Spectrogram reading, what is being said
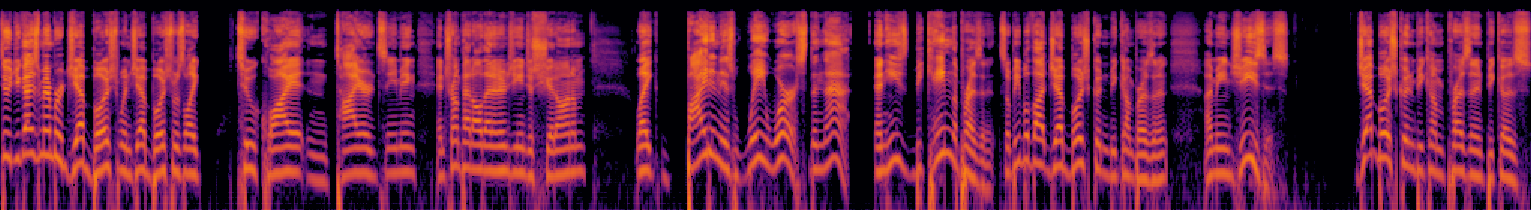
Dude, you guys remember Jeb Bush when Jeb Bush was like too quiet and tired seeming and Trump had all that energy and just shit on him? Like Biden is way worse than that. And he's became the president. So people thought Jeb Bush couldn't become president. I mean, Jesus. Jeb Bush couldn't become president because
